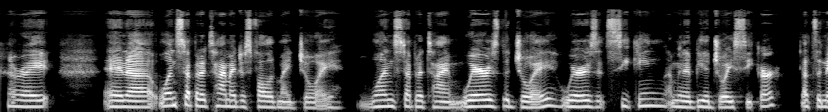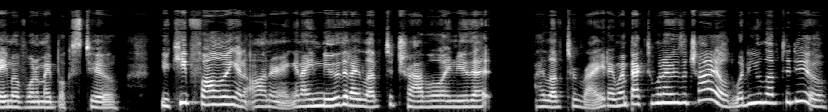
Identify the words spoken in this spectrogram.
right? And uh, one step at a time, I just followed my joy. One step at a time. Where is the joy? Where is it seeking? I'm going to be a joy seeker. That's the name of one of my books, too. You keep following and honoring. And I knew that I loved to travel. I knew that I loved to write. I went back to when I was a child. What do you love to do?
